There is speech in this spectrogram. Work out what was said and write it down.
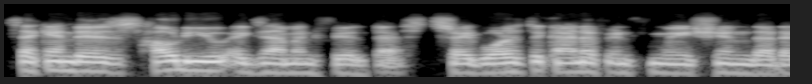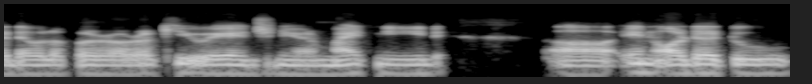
Second is how do you examine failed tests, right? What is the kind of information that a developer or a QA engineer might need uh, in order to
